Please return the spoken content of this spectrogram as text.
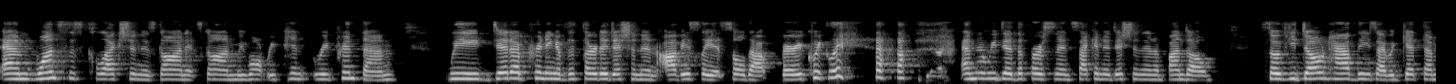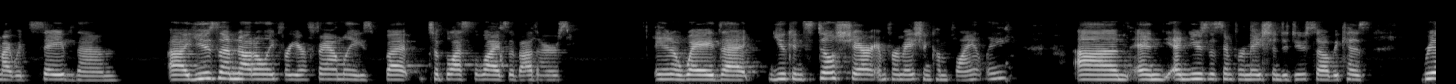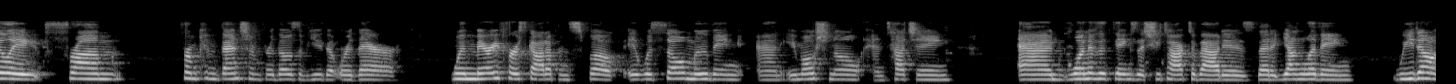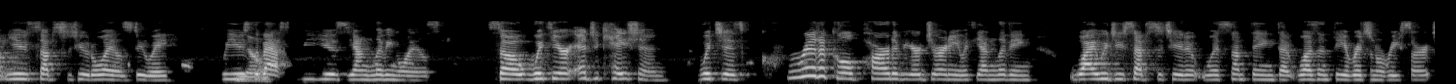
And once this collection is gone, it's gone. We won't reprint, reprint them. We did a printing of the third edition, and obviously it sold out very quickly. yeah. And then we did the first and second edition in a bundle. So if you don't have these, I would get them. I would save them. Uh, use them not only for your families, but to bless the lives of others in a way that you can still share information compliantly um, and, and use this information to do so because really from, from convention, for those of you that were there, when Mary first got up and spoke, it was so moving and emotional and touching. And one of the things that she talked about is that at Young Living, we don't use substitute oils, do we? We use no. the best. We use Young Living oils. So with your education, which is critical part of your journey with Young Living, why would you substitute it with something that wasn't the original research?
